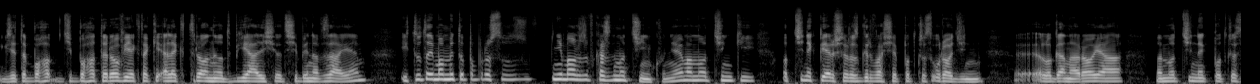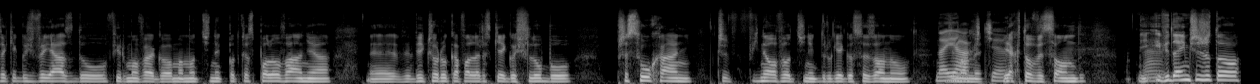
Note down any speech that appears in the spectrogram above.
Gdzie te boha- ci bohaterowie jak takie elektrony odbijali się od siebie nawzajem. I tutaj mamy to po prostu niemalże w każdym odcinku, nie? Mamy odcinki, odcinek pierwszy rozgrywa się podczas urodzin e, Logana Roya, mamy odcinek podczas jakiegoś wyjazdu firmowego, mamy odcinek podczas polowania, e, wieczoru kawalerskiego, ślubu, przesłuchań, czy finałowy odcinek drugiego sezonu, Na gdzie mamy jachcie. jachtowy sąd. I, Tak. I wydaje mi się, że to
